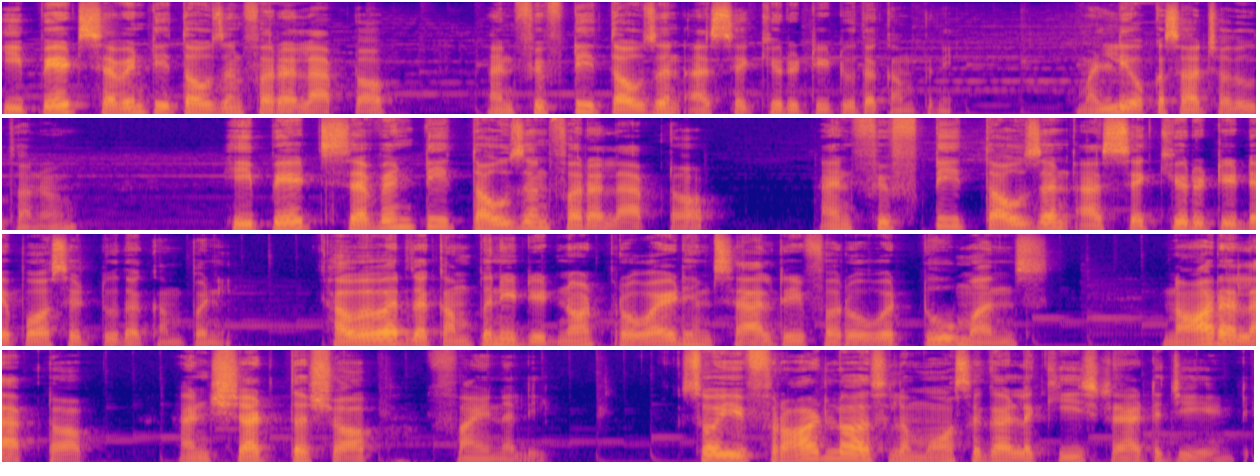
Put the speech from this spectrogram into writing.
He paid 70,000 for a laptop and 50,000 as security to the company. మళ్ళీ ఒకసారి చదువుతాను he paid seventy thousand for a laptop and fifty thousand as security deposit to the company however the company did not provide him salary for over two months nor a laptop and shut the shop finally. So ఈ ఫ్రాడ్లో అసలు మోసగాళ్ళ కీ స్ట్రాటజీ ఏంటి?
